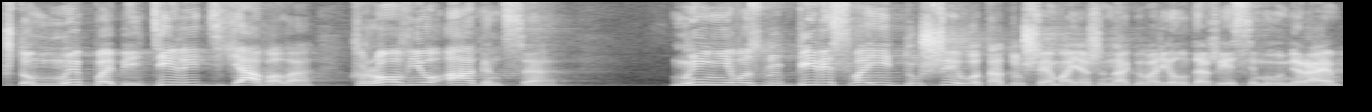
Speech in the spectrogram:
что мы победили дьявола кровью Агнца. Мы не возлюбили своей души. Вот о душе моя жена говорила, даже если мы умираем,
